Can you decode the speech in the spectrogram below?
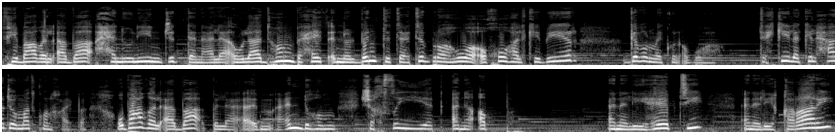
في بعض الآباء حنونين جدا على أولادهم بحيث أنه البنت تعتبره هو أخوها الكبير قبل ما يكون أبوها. تحكي له كل حاجة وما تكون خايفة. وبعض الآباء. عندهم شخصية أنا أب. أنا لي هيبتي أنا لي قراري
